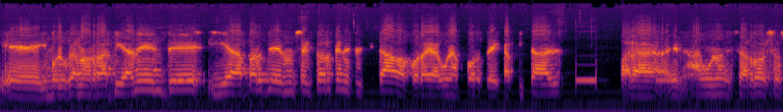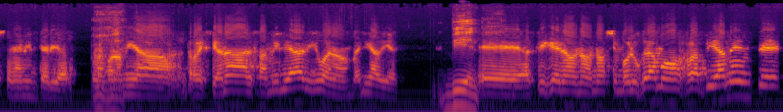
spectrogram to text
eh, involucrarnos rápidamente y aparte de un sector que necesitaba por ahí algún aporte de capital para algunos desarrollos en el interior, una economía regional, familiar y bueno, venía bien. Bien. Eh, así que no, no, nos involucramos rápidamente,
